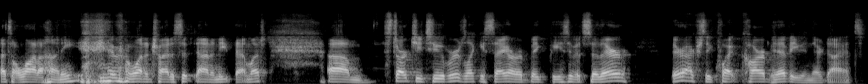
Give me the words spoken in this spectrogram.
that's a lot of honey. if you ever want to try to sit down and eat that much. Um, starchy tubers, like you say, are a big piece of it. So they're they're actually quite carb heavy in their diets.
